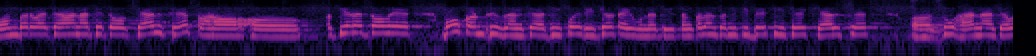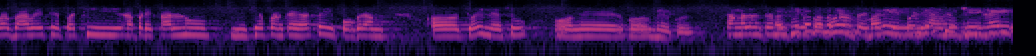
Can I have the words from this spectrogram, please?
ફોર્મ ભરવા જવાના છે તો ખ્યાલ છે પણ અત્યારે તો હવે બહુ કન્ફ્યુઝન છે. હજી કોઈ રિઝલ્ટ આવ્યું નથી. સંકલન સમિતિ બેઠી છે ખ્યાલ છે શું હાના જવાબ આવે છે. પછી આપણે કાલનું જે પણ કઈ હશે એ પ્રોગ્રામ જોઈ લેશું. અને બિલકુલ. સંકલન સમિતિ મારે એ પણ જાણવું છે કે.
